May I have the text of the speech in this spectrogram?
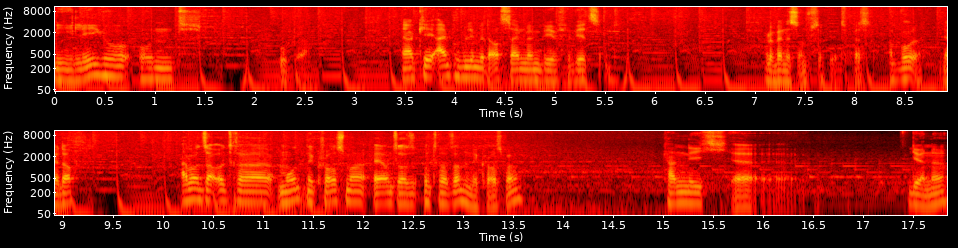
Nihilego und Cooper. Ja, okay, ein Problem wird auch sein, wenn wir verwirrt sind. Oder wenn es uns verwirrt. Besser. Obwohl, ja doch. Aber unser Ultra Mond Necrosma, äh, unser Ultra Sonnen Necrosma kann nicht, äh, hier, ne?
